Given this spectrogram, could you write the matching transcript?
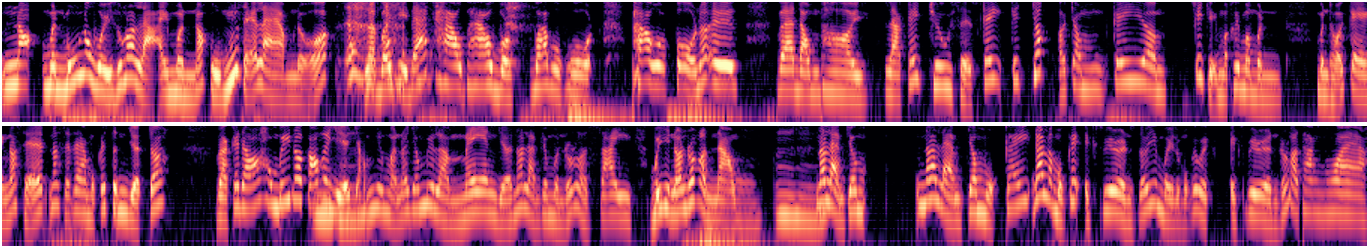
nó mình muốn nó quỳ xuống nó lại mình nó cũng sẽ làm nữa. Là bởi vì that's how power, powerful powerful nó is. Và đồng thời là cái juices cái cái chất ở trong cái um, cái chuyện mà khi mà mình mình thổi kèn nó sẽ nó sẽ ra một cái tinh dịch đó. Và cái đó không biết nó có cái gì ở trong nhưng mà nó giống như là men vậy nó làm cho mình rất là say. Bởi vì nó rất là nồng. Nó làm cho nó làm cho một cái đó là một cái experience. Đối với mình là một cái experience rất là thăng hoa.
